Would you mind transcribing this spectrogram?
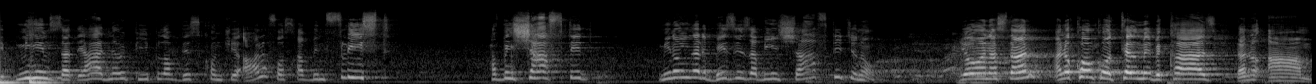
It means that the ordinary people of this country, all of us have been fleeced, have been shafted. Me know, you know the business of being shafted, you know. You understand? And you can't come tell me because they're not, um,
